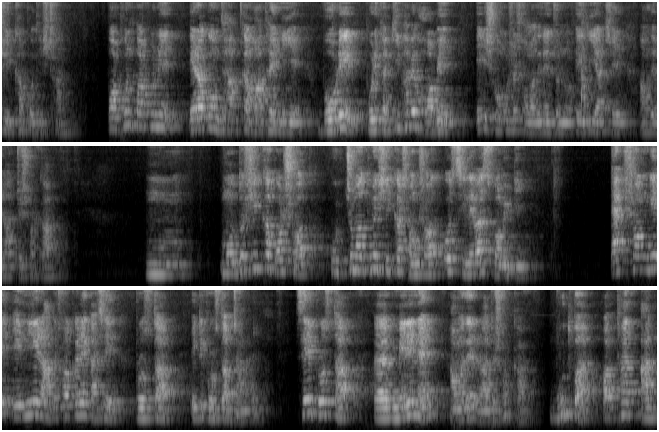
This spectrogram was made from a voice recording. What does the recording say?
শিক্ষা প্রতিষ্ঠান। পঠন পাঠনে এরকম ধাক্কা মাথায় নিয়ে বোর্ডের পরীক্ষা কীভাবে হবে এই সমস্যা সমাধানের জন্য এগিয়ে আসে আমাদের রাজ্য সরকার। মধ্যশিক্ষা পর্ষদ, উচ্চ মাধ্যমিক শিক্ষা সংসদ ও সিলেবাস কমিটি একসঙ্গে এ নিয়ে রাজ্য সরকারের কাছে প্রস্তাব, একটি প্রস্তাব জানায়। সেই প্রস্তাব মেনে নেয় আমাদের রাজ্য সরকার। বুধবার, অর্থাৎ আজ,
